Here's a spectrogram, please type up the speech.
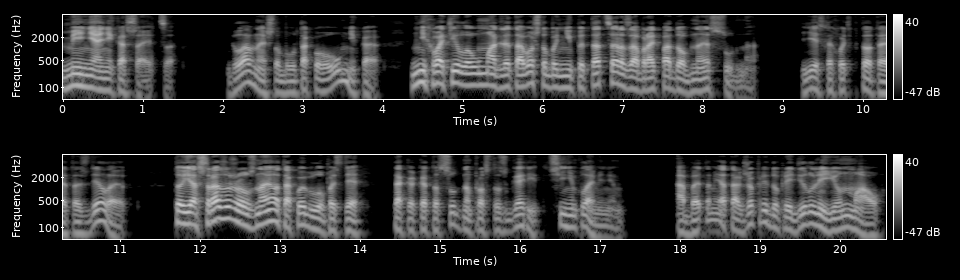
меня не касается. Главное, чтобы у такого умника не хватило ума для того, чтобы не пытаться разобрать подобное судно. Если хоть кто-то это сделает, то я сразу же узнаю о такой глупости, так как это судно просто сгорит синим пламенем. Об этом я также предупредил Ли Юн Мао,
